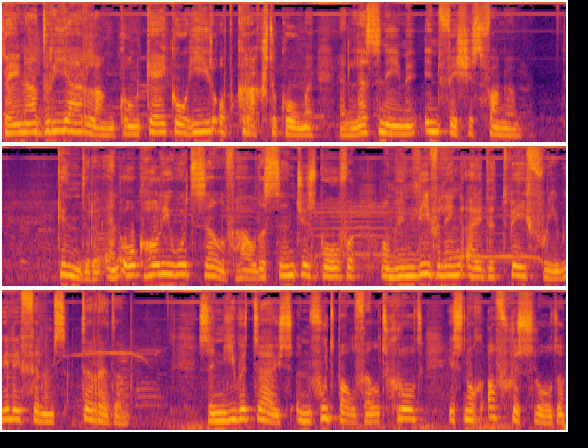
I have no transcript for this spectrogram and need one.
Bijna drie jaar lang kon Keiko hier op krachten komen en les nemen in visjes vangen. Kinderen en ook Hollywood zelf haalden centjes boven om hun lieveling uit de twee Free Willy films te redden. Zijn nieuwe thuis, een voetbalveld groot, is nog afgesloten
